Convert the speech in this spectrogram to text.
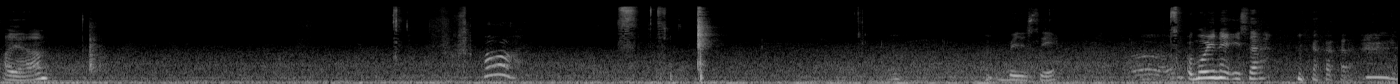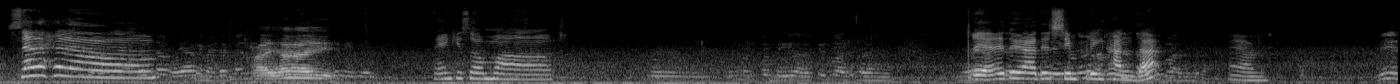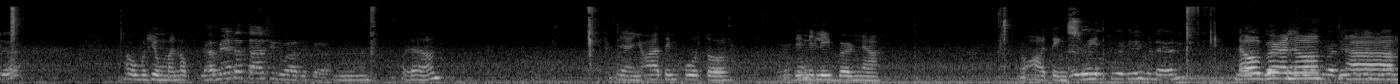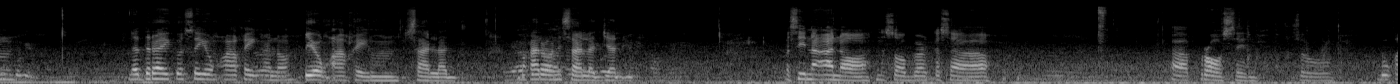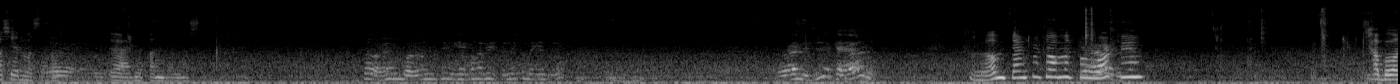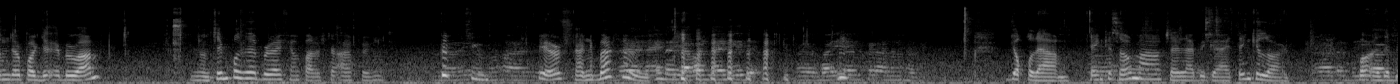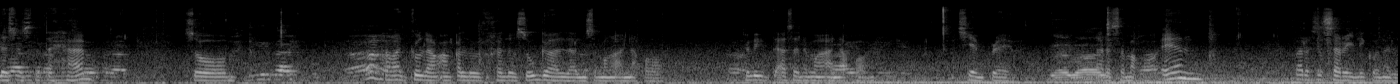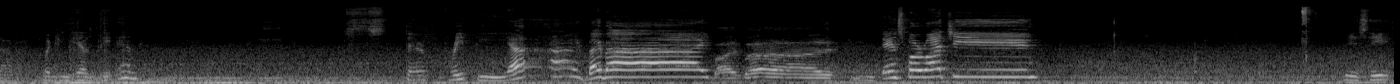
Ayan. Ah. Busy. Umuwi na isa. Say hello! Hi, hi. Thank you so much. Ayan, ito yung ating simpleng handa. Ayan. Naubos yung manok. Mm, ayan. Ayan, yung ating puto. Dineliver na. Yung ating sweet. Na-over ano, um, na-dry ko sa yung aking ano, yung aking salad. Macaroni salad yan eh. Kasi na ano, na-sober ka sa ah, frozen. So, bukas yan masarap. Pagka natanggal na sa Alam, thank you so much for watching. Have a wonderful day everyone. Yung simple celebration para sa aking 15 years anniversary. Joke lang. Thank you so much. I love you guys. Thank you Lord for all the blessings that I have. So, hangad ko lang ang kalu kalusugan lalo sa mga anak ko. Kaligtasan ng mga anak ko. Siyempre, Bye-bye. para sa mako and para sa sarili ko na lang maging healthy and they're pretty Yay! bye bye Bye-bye. thanks for watching busy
